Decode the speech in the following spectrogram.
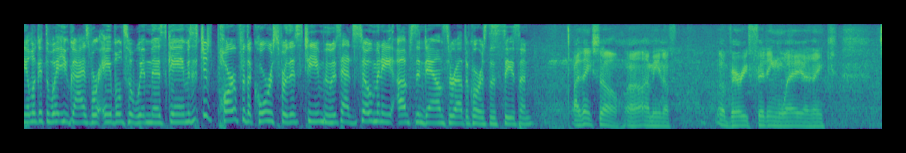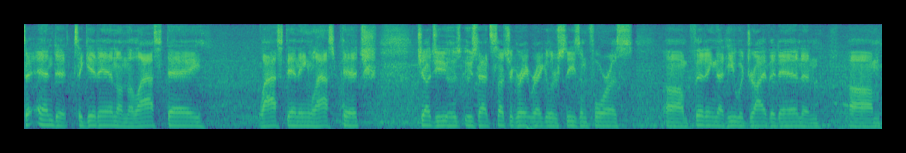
you look at the way you guys were able to win this game. Is it just par for the course for this team who has had so many ups and downs throughout the course of this season? I think so. Uh, I mean, a, a very fitting way, I think, to end it, to get in on the last day, last inning, last pitch. Judgy, who's, who's had such a great regular season for us, um, fitting that he would drive it in. And, um,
